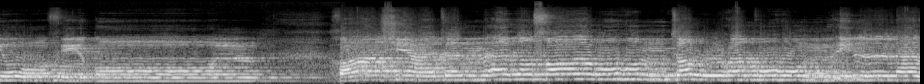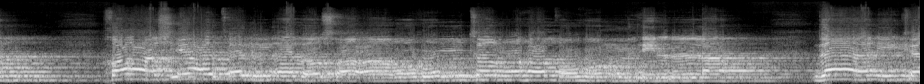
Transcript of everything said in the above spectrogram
يوفضون. خاشعة أبصارهم ترهقهم ذلة. خاشعة أبصارهم ترهقهم ذلة. ذلك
